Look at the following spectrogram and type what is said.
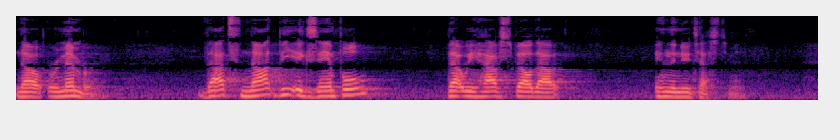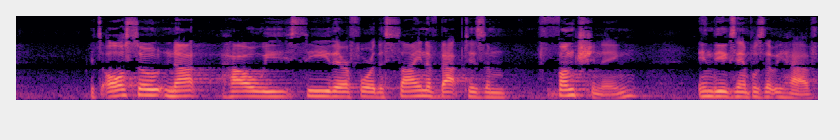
Now, remember, that's not the example that we have spelled out in the New Testament. It's also not how we see, therefore, the sign of baptism functioning in the examples that we have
